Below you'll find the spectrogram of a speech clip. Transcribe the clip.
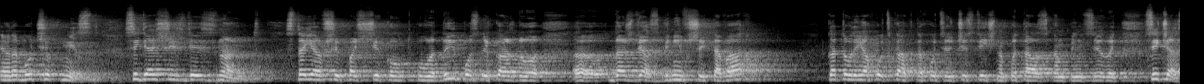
рабочих мест. Сидящие здесь знают. Стоявший по щиколотку воды после каждого э, дождя сгнивший товар, который я хоть как-то, хоть и частично пыталась компенсировать. Сейчас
